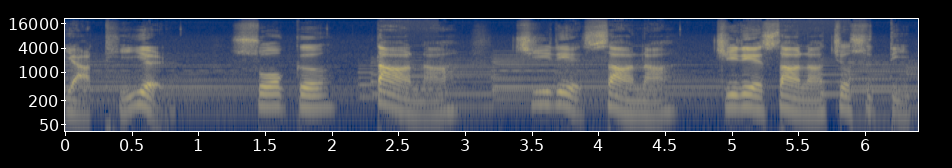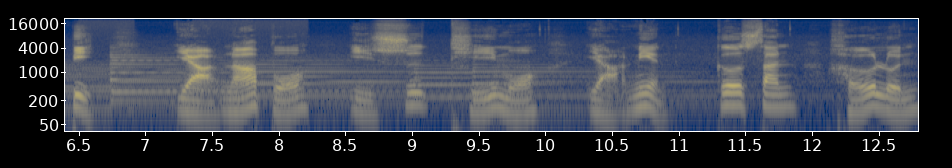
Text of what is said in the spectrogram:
亚提尔、梭哥、大拿、基列萨拿。基列萨拿就是底壁，亚拿伯、以斯提摩、雅念、哥山、和伦、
